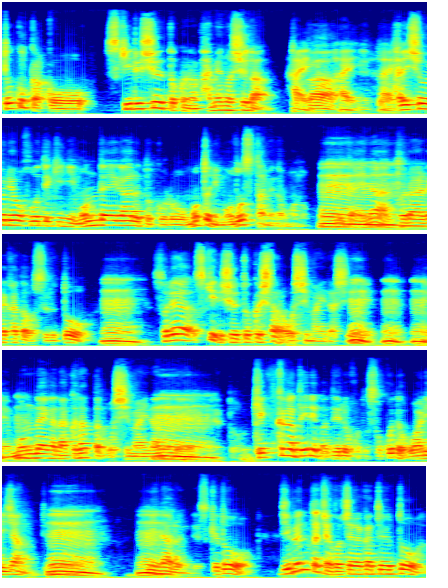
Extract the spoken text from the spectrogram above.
どこかこう、スキル習得のための手段とか、はいはいはい。えっと対症療法的に問題があるところを元に戻すためのもの、みたいな捉えられ方をすると、うん。それはスキル習得したらおしまいだし、うんうん問題がなくなったらおしまいなので、うん。えっと結果が出れば出るほどそこで終わりじゃんっていうことうん。になるんですけど、自分たちはどちらかというと、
